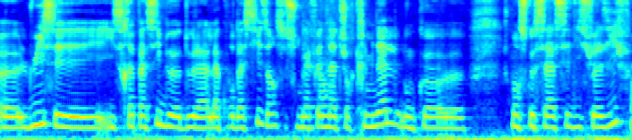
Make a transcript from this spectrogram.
euh, lui, il serait passible de, la, cour d'assises. Hein. ce sont des faits de nature criminelle, donc je pense que c'est assez dissuasif.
